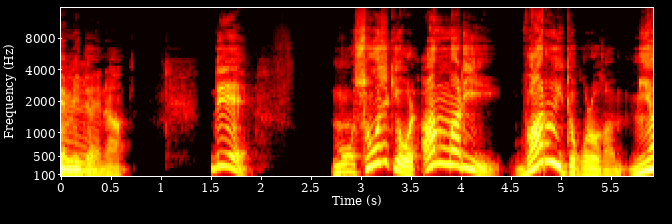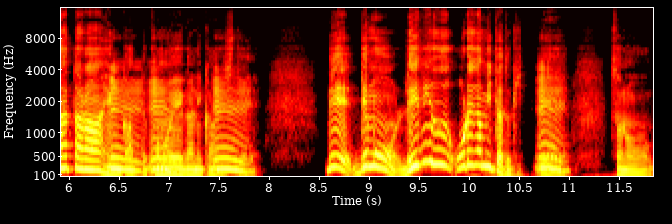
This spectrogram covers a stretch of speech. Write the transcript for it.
え、うんみたいな。で、もう正直俺あんまり悪いところが見当たらへんかって、うんうんこの映画に関して。で、でも、レビュー俺が見た時って、うんその、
